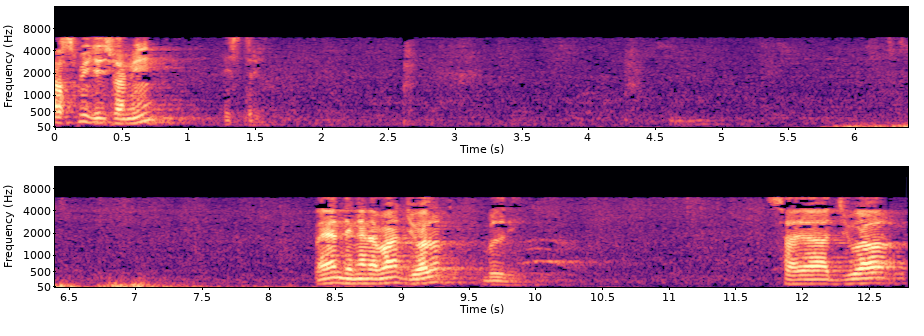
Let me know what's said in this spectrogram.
Resmi jadi suami istri. Lain dengan apa? Jual beli. Saya jual,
